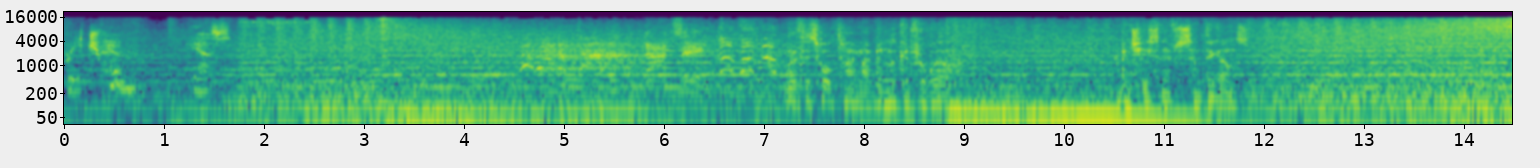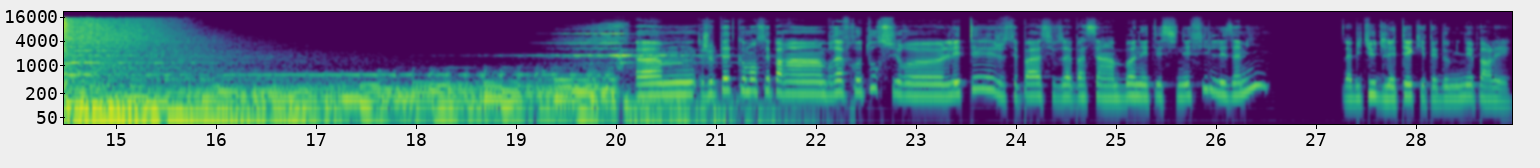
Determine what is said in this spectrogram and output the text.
reach him? Yes. What if this whole time I've been looking for Will? I've been chasing after something else. Euh, je vais peut-être commencer par un bref retour sur euh, l'été. Je ne sais pas si vous avez passé un bon été cinéphile, les amis. D'habitude, l'été qui était dominé par les,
